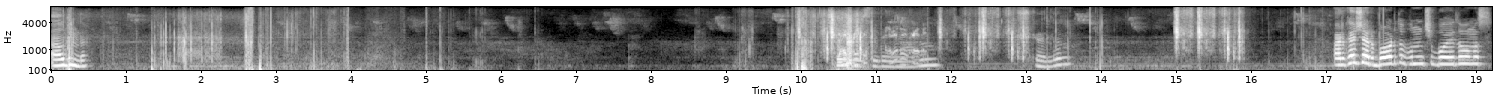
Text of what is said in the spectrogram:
Aldım da. Şöyle bir sileyim abi. Hoş geldin. Arkadaşlar bu arada bunun için boyalı olması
